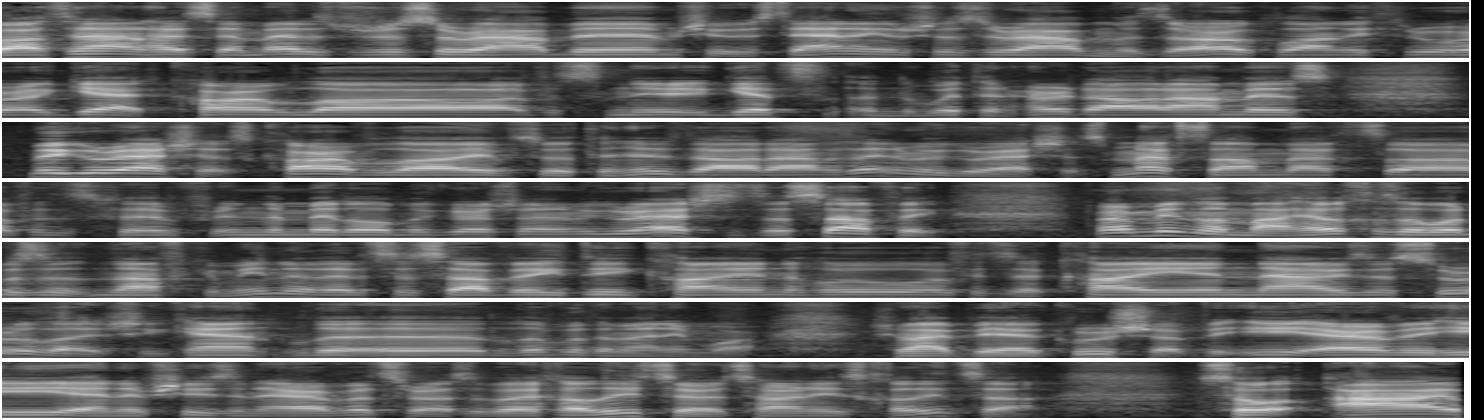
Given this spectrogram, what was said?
She was standing in Rishus Rabbim. Zara Klani threw her a get. Karvla, if it's near, gets within her Dalat Amis, Migureshes. Karvla, if it's within his Dalat Amis, and Migureshes. Mechsa, Mechsa, if it's in the middle of Miguresh and Miguresh, it's a Safik. Barminla Mahil, so what is it, Nafkamina, that it's a Safik, Di Kayin, who, if it's a Kayin, now he's a Suralay. She can't li- uh, live with him anymore. She might be a Grusha. V'i Ervahi, and if she's an Erva, it's Rasa by Chalitza, it's Harni's Chalitza. So I,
